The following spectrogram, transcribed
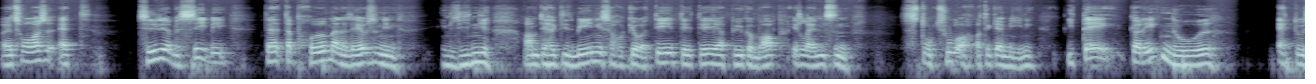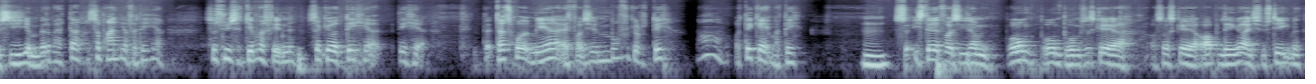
Og jeg tror også, at tidligere med CV, der, der prøvede man at lave sådan en, en linje, om det har givet mening, så har gjort det, det, det, jeg bygger mig op, et eller andet sådan struktur, og det gav mening. I dag gør det ikke noget, at du siger, jamen ved du hvad, der, så brændte jeg for det her. Så synes jeg, det var spændende. Så gjorde det her, det her. Der, der tror jeg mere, at folk siger, men hvorfor gjorde du det? Nå, og det gav mig det. Mm. Så i stedet for at sige, bum, bum, bum, så skal jeg, og så skal jeg op længere i systemet,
